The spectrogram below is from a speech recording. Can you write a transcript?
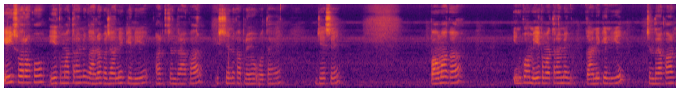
कई स्वरों को एक मात्रा में गाना बजाने के लिए अर्धचंद्राकार इस चिन्ह का प्रयोग होता है। जैसे पामा गा, इनको हम एक मात्रा में गाने के लिए चंद्राकार,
